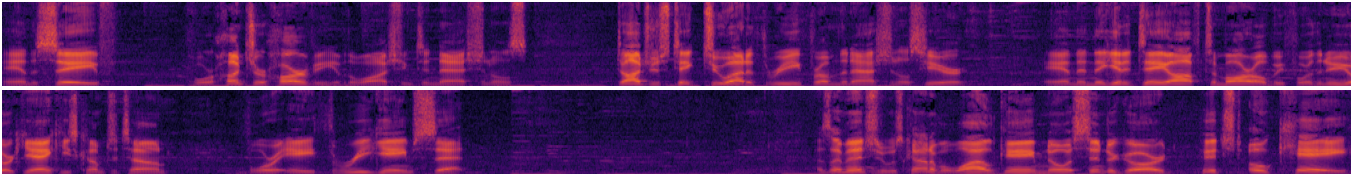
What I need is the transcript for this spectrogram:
And the save for Hunter Harvey of the Washington Nationals. Dodgers take two out of three from the Nationals here, and then they get a day off tomorrow before the New York Yankees come to town for a three game set. As I mentioned, it was kind of a wild game. Noah Syndergaard pitched okay,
